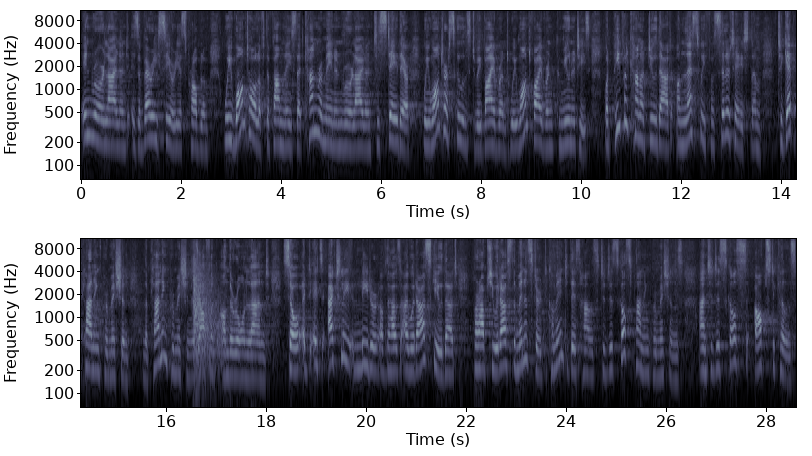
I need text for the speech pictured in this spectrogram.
in rural Ireland is a very serious problem. We want all of the families that can remain in rural Ireland to stay there. We want our schools to be vibrant. We want vibrant communities. But people cannot do that unless we facilitate them to get planning permission. And the planning permission is often on their own land. So it, it's actually, Leader of the House, I would ask you that perhaps you would ask the Minister to come into this House to discuss planning permissions and to discuss obstacles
